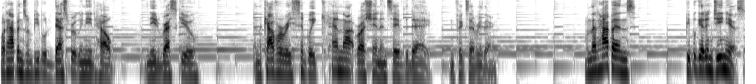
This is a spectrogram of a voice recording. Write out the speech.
what happens when people desperately need help, need rescue, and the cavalry simply cannot rush in and save the day and fix everything? When that happens, people get ingenious.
